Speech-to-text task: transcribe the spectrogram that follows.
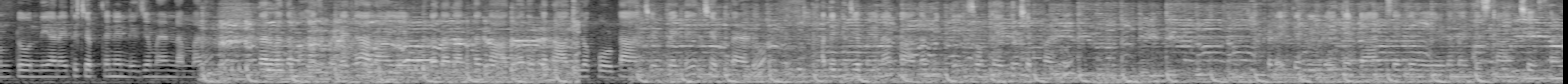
ఉంటుంది అని అయితే చెప్తే నేను నిజమే నమ్మను. నమ్మాను తర్వాత మా హస్బెండ్ అయితే అలా ఏమి అదంతా కాదు అది ఒక రాజుల కోట అని చెప్పి అయితే చెప్పాడు. అది నిజమేనా కాదా మీకు తెలిసి ఉంటే అయితే చెప్పండి. ఇక్కడైతే వీడైతే డ్యాన్స్ అయితే వేయడం అయితే స్టార్ట్ చేశాడు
